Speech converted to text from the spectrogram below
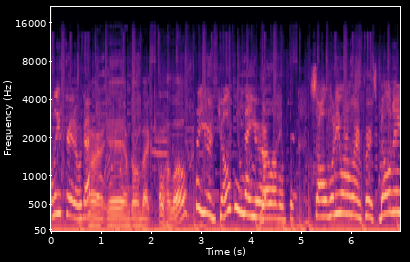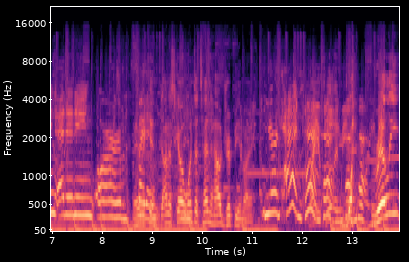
leave creative, okay? Alright, yeah, yeah, I'm going back. Oh, hello? I thought you were joking that you're No. a level two. So what do you want to learn first? Building, editing, or Maybe fighting? can, on a scale of 1 to 10, how drippy am I? You're 10, 10, you 10, me? 10, 10. Really?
